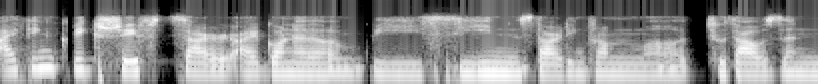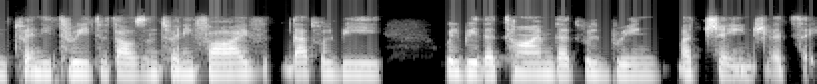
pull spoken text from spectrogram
I think big shifts are, are going to be seen starting from uh, 2023, 2025. That will be will be the time that will bring a change, let's say.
